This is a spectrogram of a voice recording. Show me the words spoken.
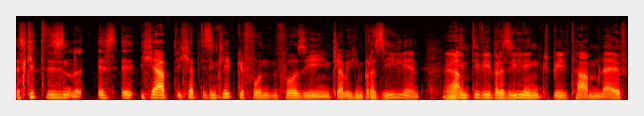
Es gibt diesen, es, ich habe ich hab diesen Clip gefunden, wo sie, glaube ich, in Brasilien, ja. MTV Brasilien gespielt haben, live.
